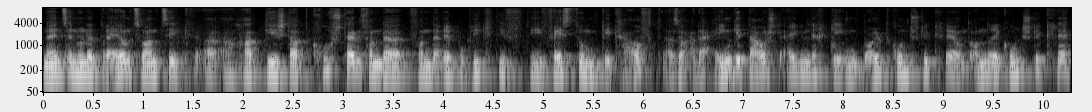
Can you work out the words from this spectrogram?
1923 äh, hat die Stadt Kufstein von der, von der Republik die, die Festung gekauft, also oder eingetauscht eigentlich gegen Waldgrundstücke und andere Grundstücke.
